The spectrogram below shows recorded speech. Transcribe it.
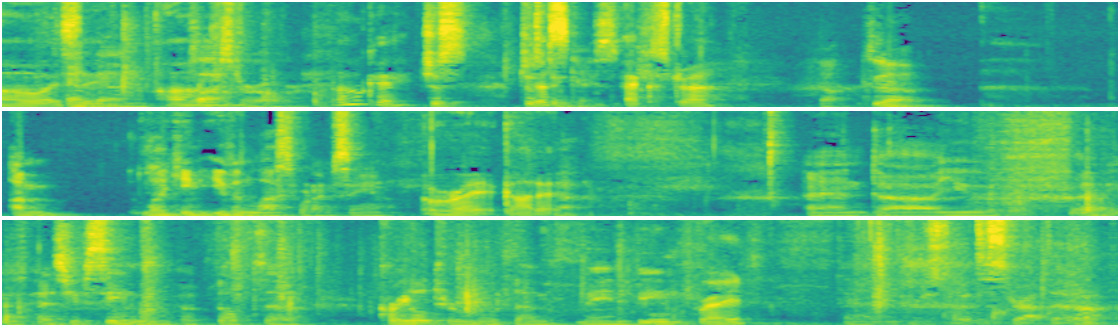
Oh, I see. and then oh, plaster over, okay. just just, Just in case. extra. Yeah. Yeah. I'm liking even less what I'm seeing. Right, got it. Yeah. And uh, you've, have you, as you've seen, we've built a cradle to remove the main beam, Right. and we just had to strap that up.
